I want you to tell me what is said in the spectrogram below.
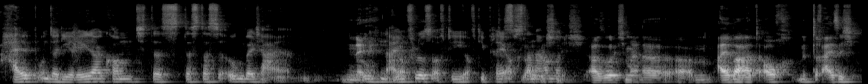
halb unter die Räder kommt, dass, dass das irgendwelche nee, irgendeinen Einfluss ja. auf die, auf die Playoffs dann haben? Nicht. Also ich meine, ähm, Alba hat auch mit 30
